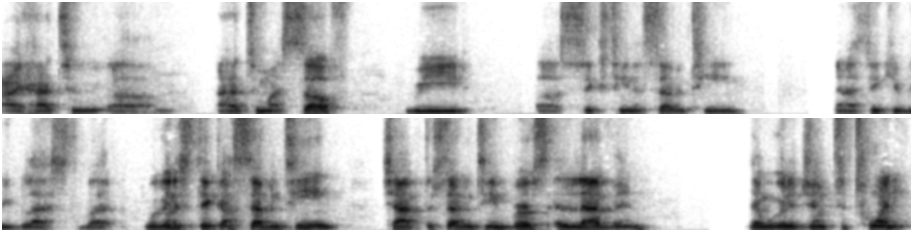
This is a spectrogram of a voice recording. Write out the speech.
I had to um, I had to myself read uh, 16 and 17, and I think you'll be blessed. But we're gonna stick on 17, chapter 17, verse 11. Then we're gonna jump to 20.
